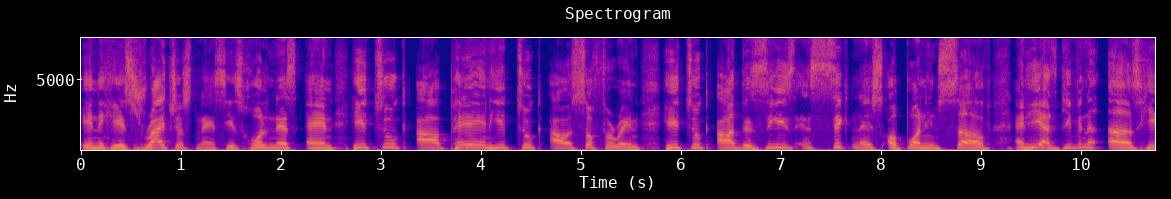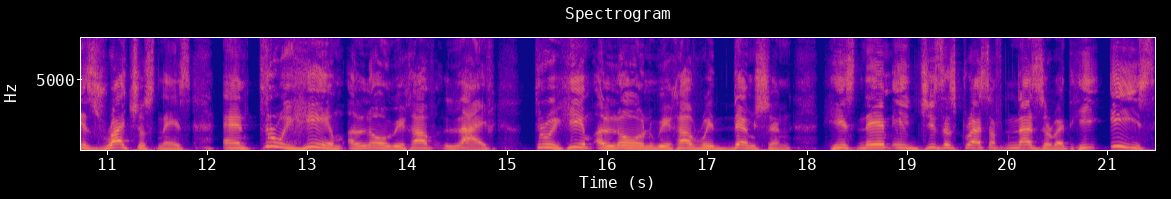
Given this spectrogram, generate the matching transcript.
in his righteousness his holiness. And he took our pain he took our suffering he took our disease and sickness upon himself. And he has given us his righteousness. And through him alone we have life through him alone we have redemption. His name is Jesus Christ of Nazareth. He is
